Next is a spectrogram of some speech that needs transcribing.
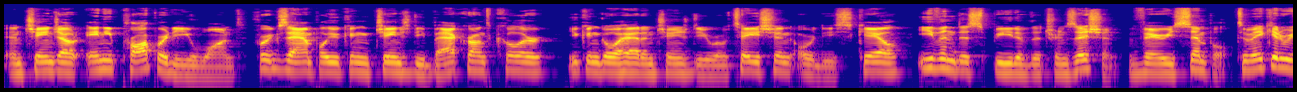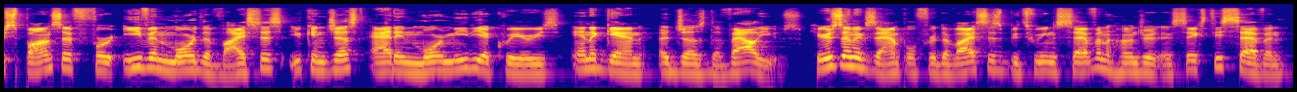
and change out any property you want. For example, you can change the background color, you can go ahead and change the rotation or the scale, even the speed of the transition. Very simple. To make it responsive for even more devices, you can just add in more media queries and again adjust the values. Here's an example for devices between 767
